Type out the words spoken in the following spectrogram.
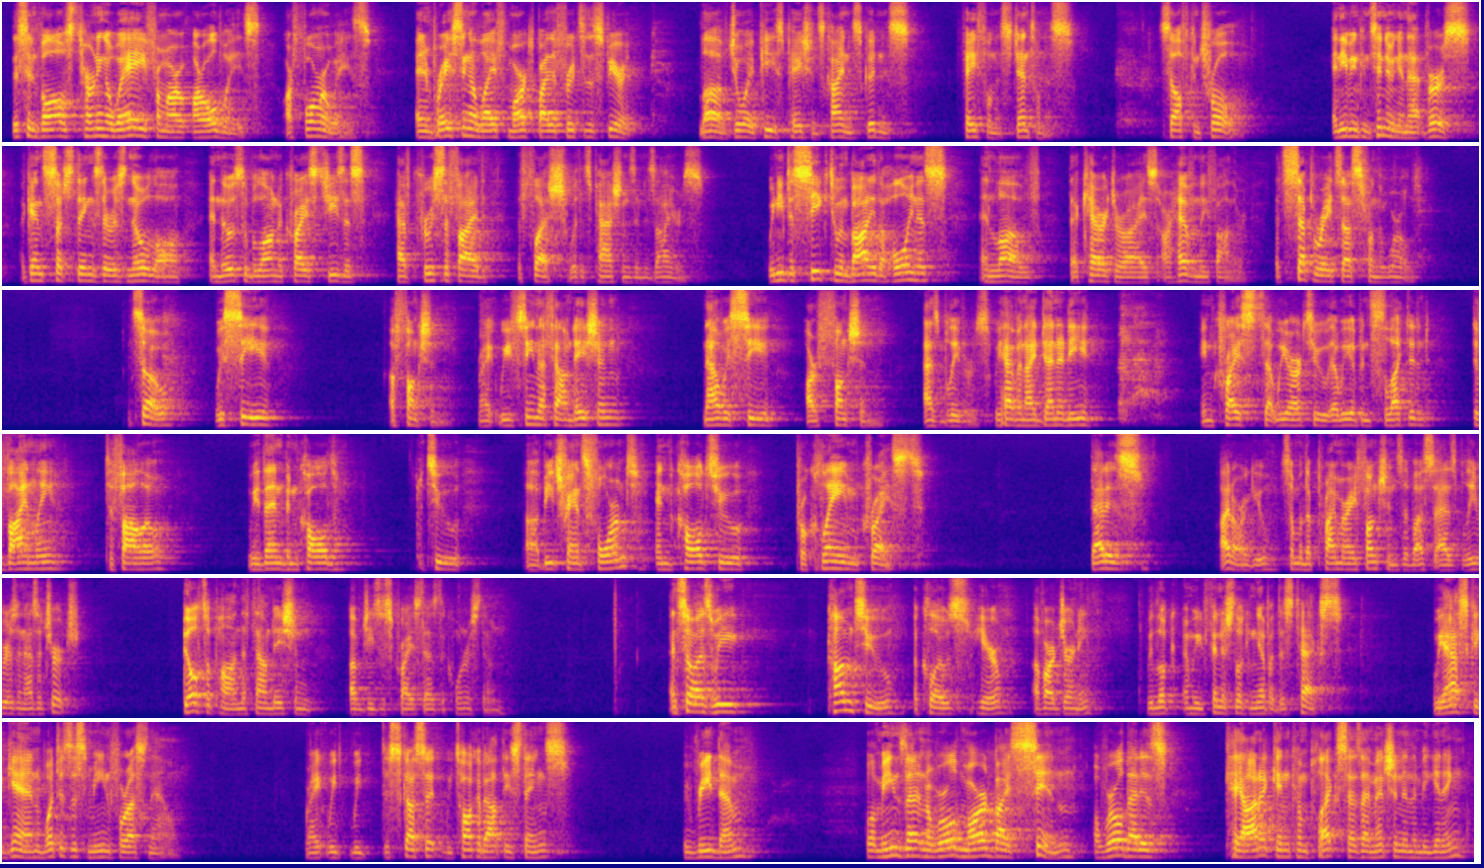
This involves turning away from our, our old ways, our former ways, and embracing a life marked by the fruits of the Spirit love, joy, peace, patience, kindness, goodness, faithfulness, gentleness, self control. And even continuing in that verse, against such things there is no law, and those who belong to Christ Jesus have crucified the flesh with its passions and desires. We need to seek to embody the holiness and love that characterize our Heavenly Father, that separates us from the world. So we see a function, right? We've seen a foundation. Now we see our function as believers. We have an identity in Christ that we are to, that we have been selected divinely to follow. We've then been called to uh, be transformed and called to proclaim Christ. That is, I'd argue, some of the primary functions of us as believers and as a church built upon the foundation of Jesus Christ as the cornerstone. And so, as we come to a close here of our journey, we look and we finish looking up at this text. We ask again, what does this mean for us now? Right? We, we discuss it, we talk about these things, we read them. Well, it means that in a world marred by sin, a world that is chaotic and complex, as I mentioned in the beginning,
